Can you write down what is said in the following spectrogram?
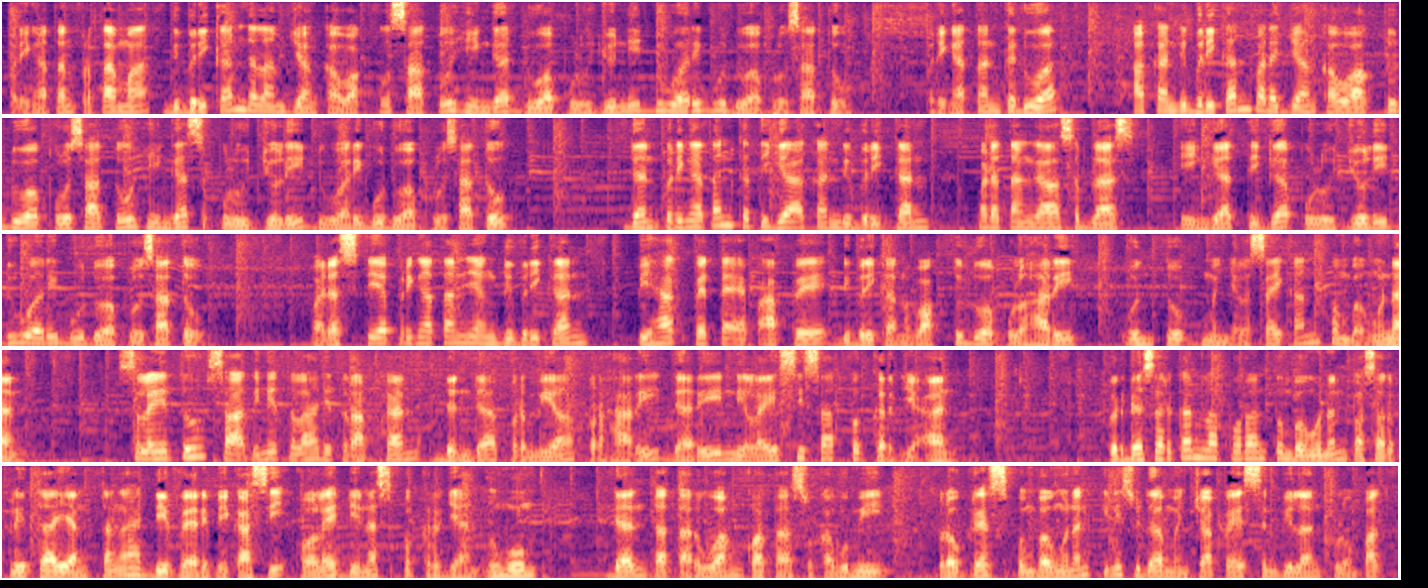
Peringatan pertama diberikan dalam jangka waktu 1 hingga 20 Juni 2021. Peringatan kedua akan diberikan pada jangka waktu 21 hingga 10 Juli 2021 dan peringatan ketiga akan diberikan pada tanggal 11 hingga 30 Juli 2021. Pada setiap peringatan yang diberikan, pihak PT FAP diberikan waktu 20 hari untuk menyelesaikan pembangunan. Selain itu, saat ini telah diterapkan denda per mil per hari dari nilai sisa pekerjaan. Berdasarkan laporan pembangunan Pasar Pelita yang tengah diverifikasi oleh Dinas Pekerjaan Umum dan Tata Ruang Kota Sukabumi, progres pembangunan kini sudah mencapai 94,5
